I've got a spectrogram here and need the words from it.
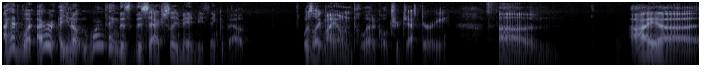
I had one. I you know one thing this this actually made me think about was like my own political trajectory. Um, I uh,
